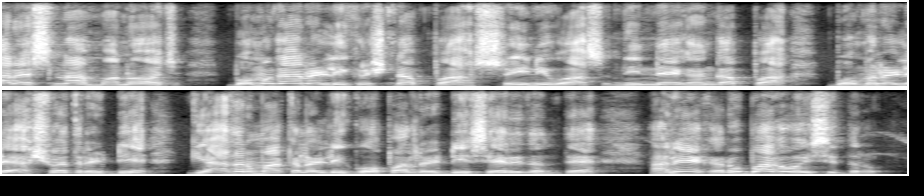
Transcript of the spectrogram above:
ಆರ್ ಎಸ್ನ ಮನೋಜ್, ಬೊಮ್ಮಗಾನಹಳ್ಳಿ ಕೃಷ್ಣಪ್ಪ, ಶ್ರೀನಿವಾಸ್, ನಿನ್ನೆ ಗಂಗಪ್ಪ, ಬೊಮ್ಮನಹಳ್ಳಿ ಅಶ್ವಥ್ ರೆಡ್ಡಿ, ಗ್ಯಾದರ್ಮಾಕಲಹಳ್ಳಿ ಗೋಪಾಲ್ ರೆಡ್ಡಿ ಸೇರಿದಂತೆ ಅನೇಕರು ಭಾಗವಹಿಸಿದ್ದರು.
